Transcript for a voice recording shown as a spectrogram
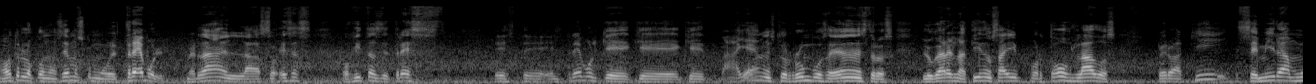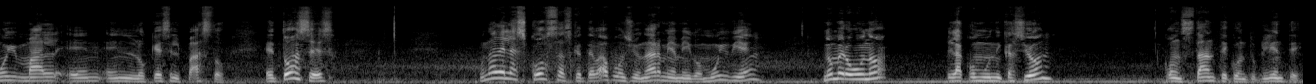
nosotros lo conocemos como el trébol, ¿verdad? Esas hojitas de tres. Este, el trébol que, que, allá en nuestros rumbos, allá en nuestros lugares latinos hay por todos lados pero aquí se mira muy mal en, lo que es el pasto. Entonces, una de las cosas que te va a funcionar, mi amigo, muy bien, número uno, la comunicación constante con tu cliente,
